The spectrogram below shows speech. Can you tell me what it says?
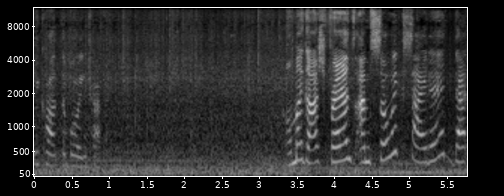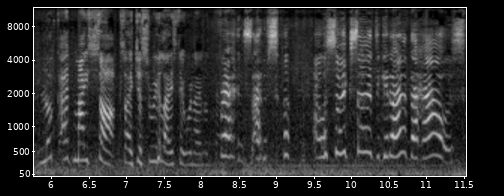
We call it the Boeing traffic. Oh my gosh, friends! I'm so excited that look at my socks. I just realized it when I looked. At friends, I'm so I was so excited to get out of the house.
